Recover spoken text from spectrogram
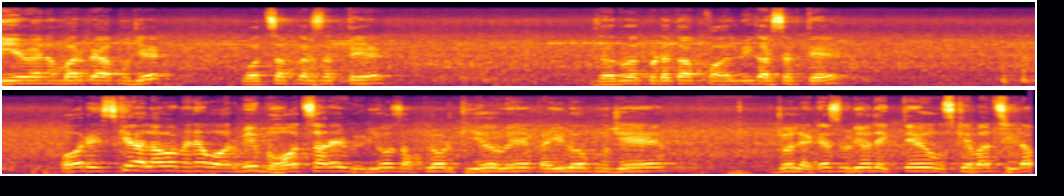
दिए हुए नंबर पे आप मुझे व्हाट्सअप कर सकते हैं। ज़रूरत पड़े तो आप कॉल भी कर सकते हैं। और इसके अलावा मैंने और भी बहुत सारे वीडियोस अपलोड किए हुए कई लोग मुझे जो लेटेस्ट वीडियो देखते हैं, उसके बाद सीधा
